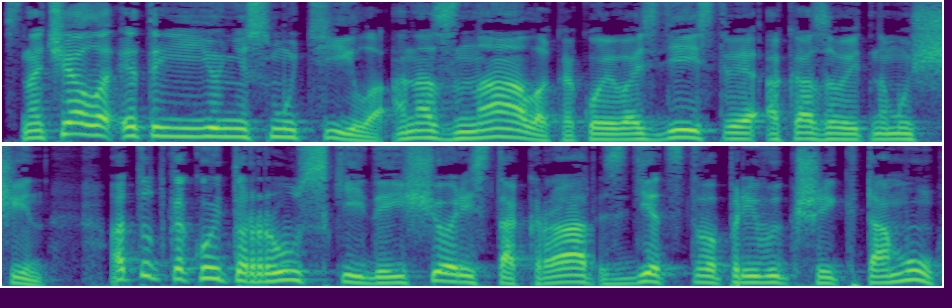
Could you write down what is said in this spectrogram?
Сначала это ее не смутило, она знала, какое воздействие оказывает на мужчин – а тут какой-то русский, да еще аристократ, с детства привыкший к тому,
